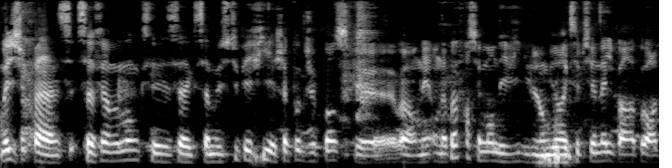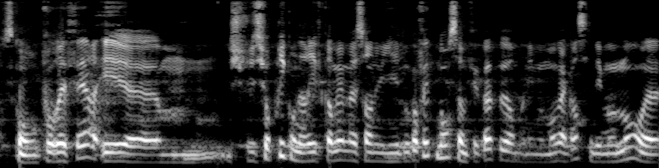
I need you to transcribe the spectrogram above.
Moi, je, enfin, ça fait un moment que, ça, que ça me stupéfie à chaque fois que je pense que voilà, on n'a on pas forcément des vies d'une longueur exceptionnelle par rapport à tout ce qu'on pourrait faire et euh, je suis surpris qu'on arrive quand même à s'ennuyer. Donc en fait, non, ça me fait pas peur. Moi, les moments vacances, c'est des moments euh,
